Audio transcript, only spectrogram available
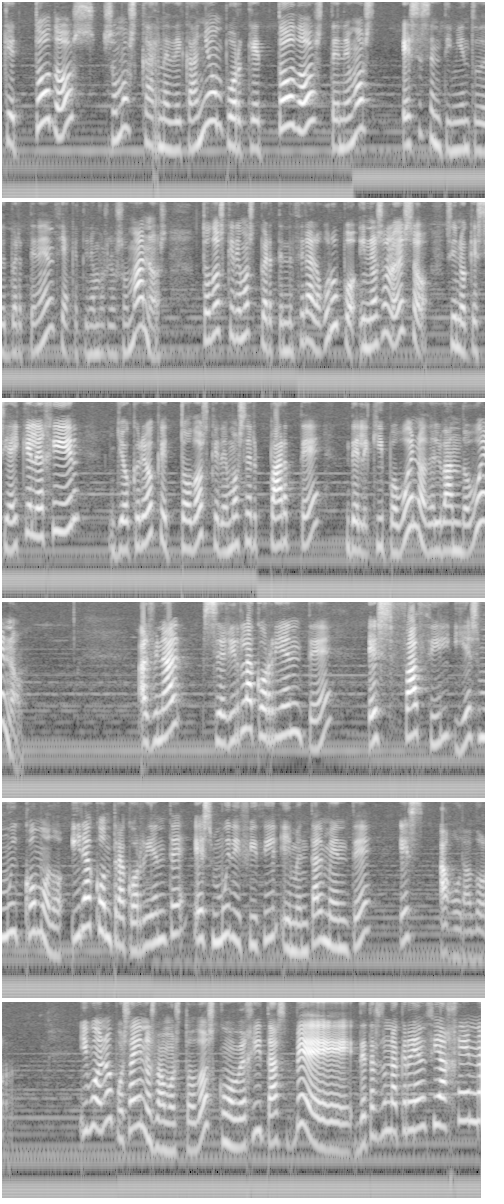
que todos somos carne de cañón, porque todos tenemos ese sentimiento de pertenencia que tenemos los humanos. Todos queremos pertenecer al grupo y no solo eso, sino que si hay que elegir, yo creo que todos queremos ser parte del equipo bueno, del bando bueno. Al final, seguir la corriente es fácil y es muy cómodo. Ir a contracorriente es muy difícil y mentalmente es agotador. Y bueno, pues ahí nos vamos todos, como ovejitas, ve detrás de una creencia ajena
